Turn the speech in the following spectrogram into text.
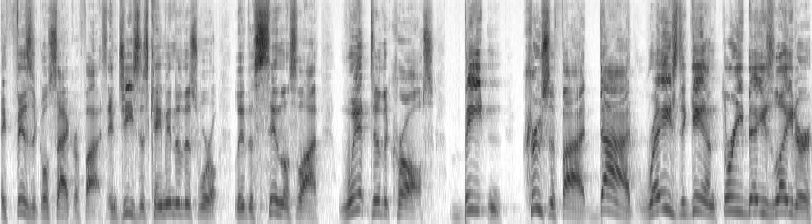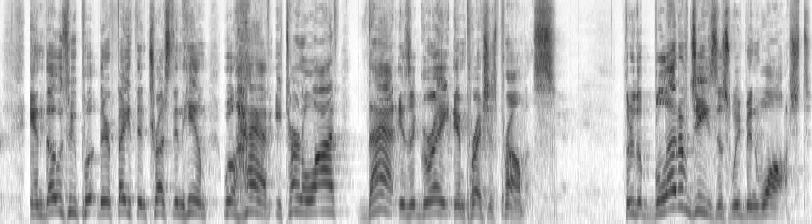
a physical sacrifice. And Jesus came into this world, lived a sinless life, went to the cross, beaten, crucified, died, raised again three days later, and those who put their faith and trust in him will have eternal life. That is a great and precious promise. Through the blood of Jesus, we've been washed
